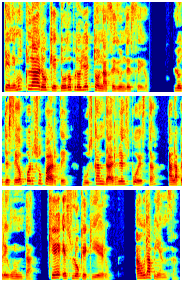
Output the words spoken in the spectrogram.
Tenemos claro que todo proyecto nace de un deseo. Los deseos, por su parte, buscan dar respuesta a la pregunta ¿qué es lo que quiero? Ahora piensa,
